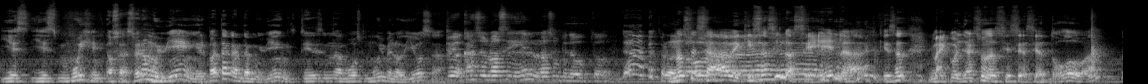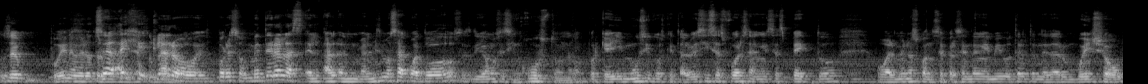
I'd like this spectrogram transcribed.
Y es, y es muy, gen- o sea, suena muy bien, el pata canta muy bien, tiene una voz muy melodiosa. Pero acaso lo hace él o lo hace un productor. Ya, pues, pero No se sabe, quizás sí lo hace él, ¿ah? Quizás Michael Jackson así se hacía todo, ¿ah? O sea, pueden haber O otros. sea, hay, Jackson, claro, por eso, meter a las, el- al, al- al mismo saco a todos, es, digamos, es injusto, ¿no? Porque hay músicos que tal vez sí se esfuerzan en ese aspecto, o al menos cuando se presentan en vivo tratan de dar un buen show.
